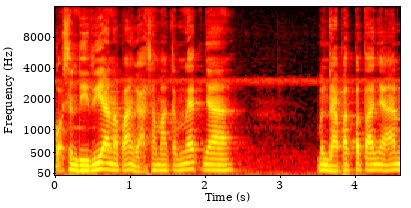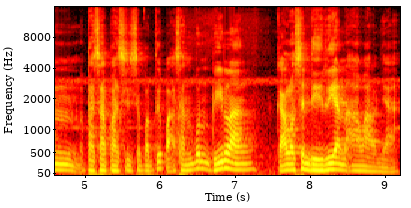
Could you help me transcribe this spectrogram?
Kok sendirian apa enggak sama kernetnya? Mendapat pertanyaan basa-basi seperti Pak San pun bilang kalau sendirian awalnya.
